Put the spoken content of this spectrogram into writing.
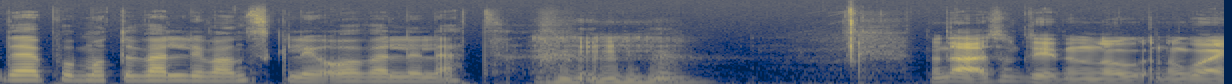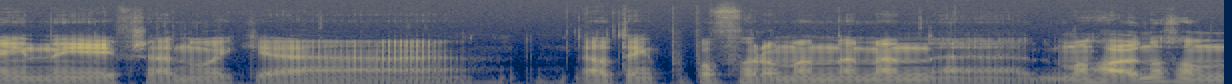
Det er på en måte veldig vanskelig og veldig lett. men det er samtidig Nå, nå går jeg inn i for seg noe ikke jeg hadde tenkt på på forhånd, men, men eh, man har jo noe sånn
